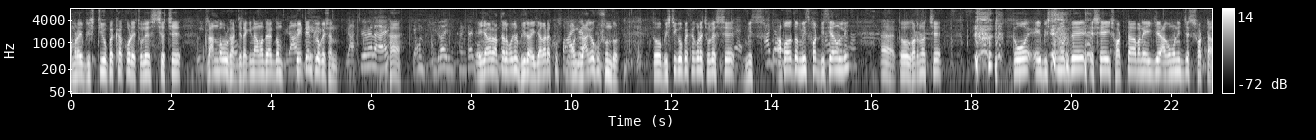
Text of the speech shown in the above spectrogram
আমরা এই বৃষ্টি উপেক্ষা করে চলে এসেছি হচ্ছে ত্রাণবাবুর ঘাট যেটা কিনা আমাদের একদম পেটেন্ট লোকেশন। হ্যাঁ। কেমন ভিড় এইখানটায়? এই জায়গাটা রাত্রেবেলা পর্যন্ত ভিড় হয়। এই জায়গাটা খুব লাগেও খুব সুন্দর। তো বৃষ্টিকে উপেক্ষা করে চলে এসছে মিস আপাতত miss for this year only হ্যাঁ তো ঘটনা হচ্ছে তো এই বৃষ্টির মধ্যে এসে এই শটটা মানে এই যে আগমনীর যে শটটা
